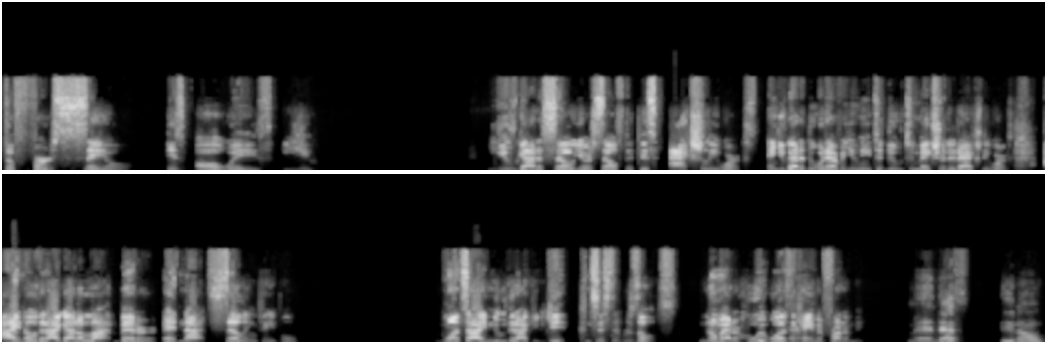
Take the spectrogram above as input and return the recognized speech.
the first sale is always you you've got to sell yourself that this actually works. And you got to do whatever you need to do to make sure that it actually works. I know that I got a lot better at not selling people once I knew that I could get consistent results, no matter who it was that's, that came in front of me. Man, that's, you know,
